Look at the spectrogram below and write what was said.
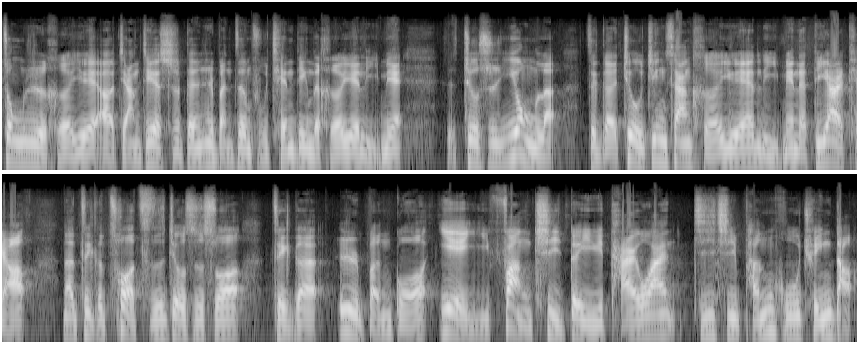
中日合约啊，蒋介石跟日本政府签订的合约里面，就是用了。这个旧金山合约里面的第二条，那这个措辞就是说，这个日本国业已放弃对于台湾及其澎湖群岛、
